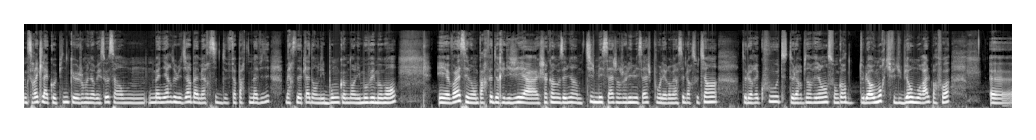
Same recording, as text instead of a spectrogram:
Donc c'est vrai que la copine que j'emmène au resto, c'est une manière de lui dire bah merci de faire partie de ma vie, merci d'être là dans les bons comme dans les mauvais moments. Et voilà, c'est vraiment parfait de rédiger à chacun de vos amis un petit message, un joli message pour les remercier de leur soutien, de leur écoute, de leur bienveillance ou encore de leur humour qui fait du bien au moral parfois. Euh,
